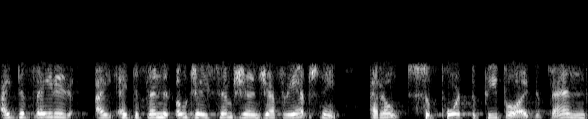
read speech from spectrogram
I defended I, I defended O.J. Simpson and Jeffrey Epstein. I don't support the people I defend.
